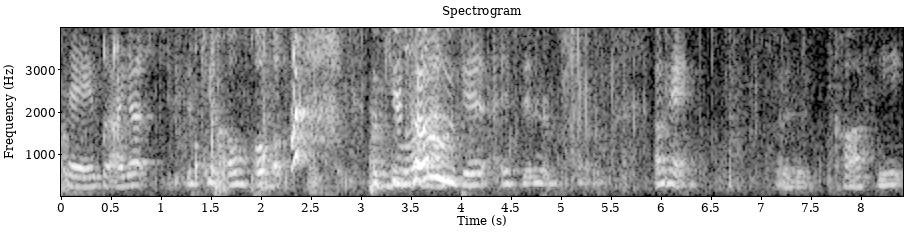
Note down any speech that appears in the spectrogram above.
okay, so I got this cute. Oh, oh, oh. Ah! Your toes. basket. It did hurt. my toes. Okay. What is it? Coffee.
